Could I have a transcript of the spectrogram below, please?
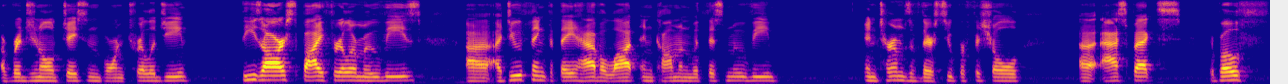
original Jason Bourne trilogy. These are spy thriller movies. Uh, I do think that they have a lot in common with this movie in terms of their superficial uh, aspects. They're both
